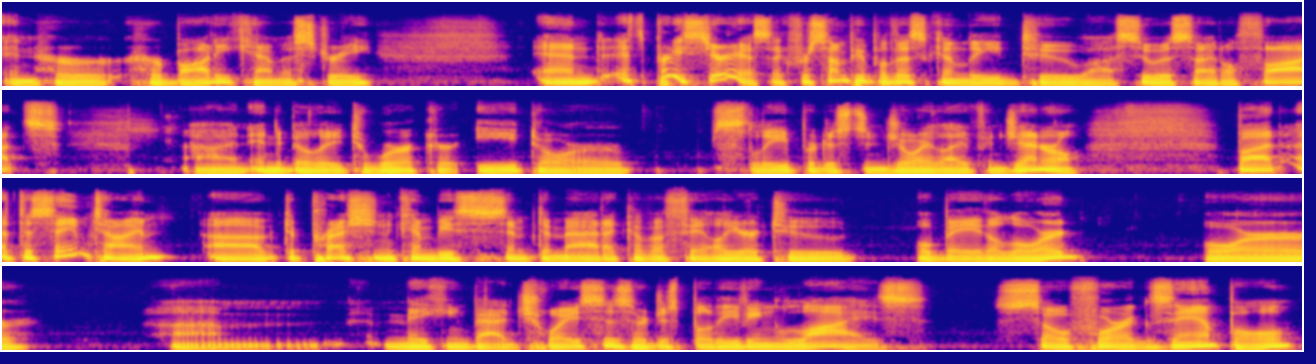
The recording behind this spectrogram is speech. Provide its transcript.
in her her body chemistry. And it's pretty serious. Like for some people this can lead to uh, suicidal thoughts uh, an inability to work or eat or sleep or just enjoy life in general. But at the same time uh, depression can be symptomatic of a failure to obey the lord or um, making bad choices or just believing lies so, for example,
